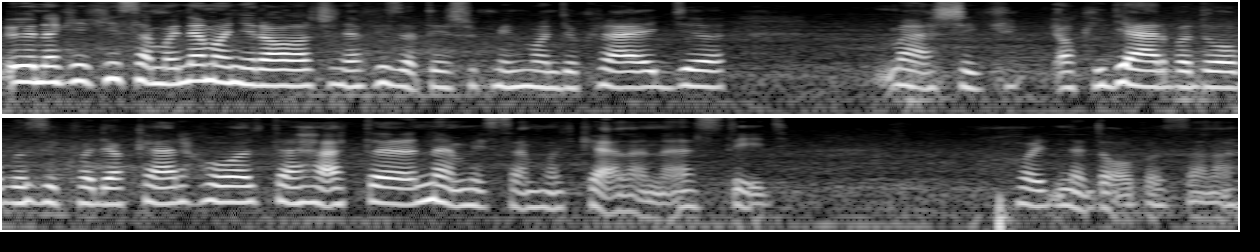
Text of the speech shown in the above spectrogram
ő nekik hiszem, hogy nem annyira alacsony a fizetésük, mint mondjuk rá egy másik, aki gyárba dolgozik, vagy akárhol, tehát nem hiszem, hogy kellene ezt így, hogy ne dolgozzanak.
